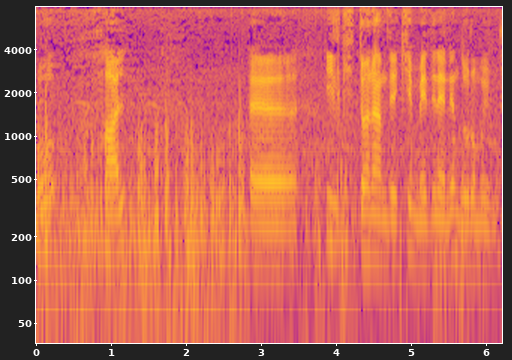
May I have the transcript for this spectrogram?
Bu hal eee, ilk dönemdeki Medine'nin durumuymuş.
